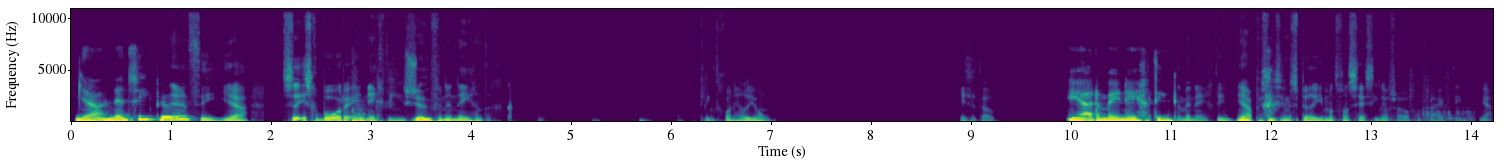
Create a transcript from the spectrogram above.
Ja, Nancy, bedoel? Nancy, ja. Ze is geboren in 1997. Klinkt gewoon heel jong. Is het ook. Ja, dan ben je 19. Dan ben je 19. Ja, precies. En dan speel je iemand van 16 of zo, van 15. Ja,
